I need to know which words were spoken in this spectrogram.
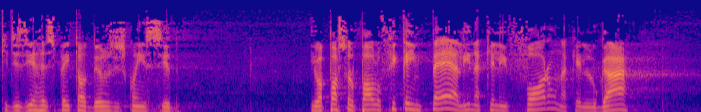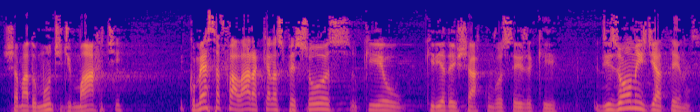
que dizia respeito ao Deus desconhecido. E o apóstolo Paulo fica em pé ali naquele fórum, naquele lugar chamado Monte de Marte, e começa a falar aquelas pessoas o que eu queria deixar com vocês aqui. Diz homens de Atenas,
